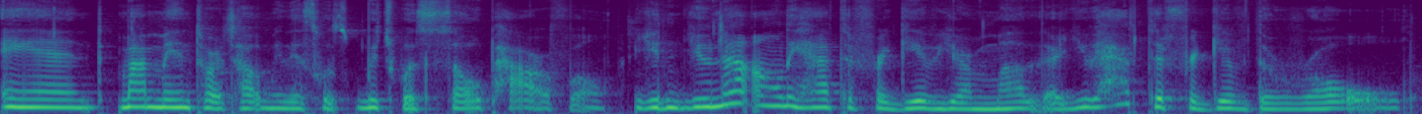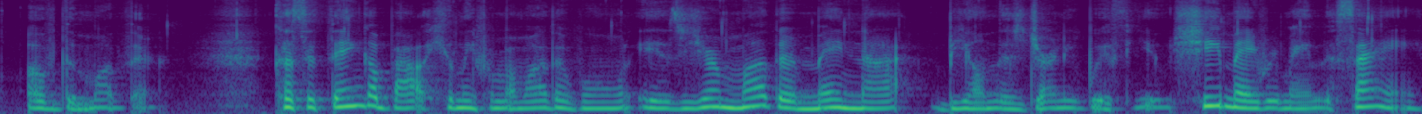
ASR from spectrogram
And my mentor told me this was which was so powerful. You you not only have to forgive your mother, you have to forgive the role of the mother. Because the thing about healing from a mother wound is your mother may not be on this journey with you. She may remain the same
